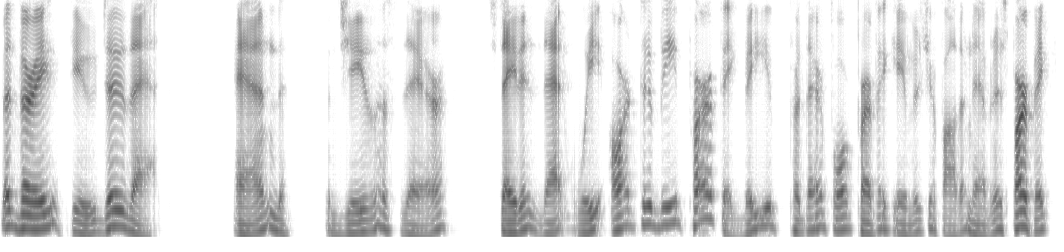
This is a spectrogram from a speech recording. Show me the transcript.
But very few do that. And Jesus there stated that we are to be perfect. Be you therefore perfect, even as your Father in heaven is perfect.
